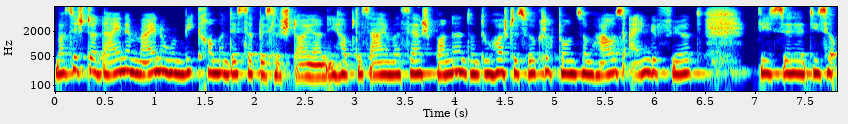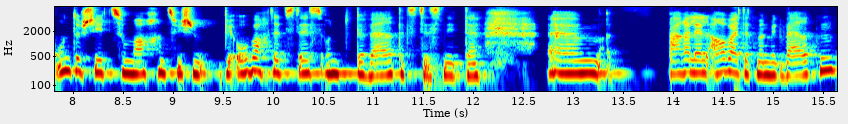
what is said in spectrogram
was ist da deine Meinung und wie kann man das ein bisschen steuern? Ich habe das auch immer sehr spannend und du hast das wirklich bei unserem Haus eingeführt, diese, dieser Unterschied zu machen zwischen beobachtet das und bewertet das nicht. Ähm, parallel arbeitet man mit Werten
